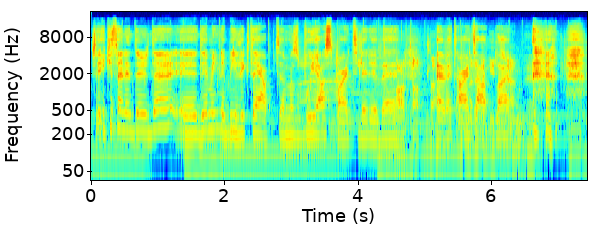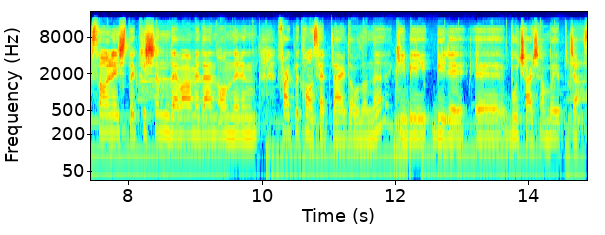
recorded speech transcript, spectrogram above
İşte iki senedir de e, Demir'le birlikte yaptığımız bu yaz partileri ve Art Out'lar. Evet, Onlara Art da Out'lar. geleceğim. Evet. Sonra işte kışın devam eden onların farklı konseptlerde olanı ki bir biri e, bu çarşamba yapacağız.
